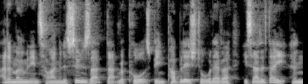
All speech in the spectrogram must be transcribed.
at a moment in time. And as soon as that that report's been published or whatever, it's out of date. And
